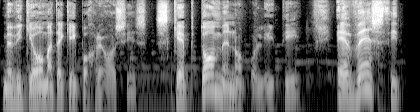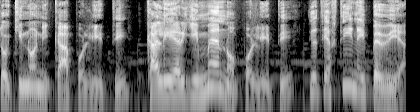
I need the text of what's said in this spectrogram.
με δικαιώματα και υποχρεώσεις, σκεπτόμενο πολίτη, ευαίσθητο κοινωνικά πολίτη, καλλιεργημένο πολίτη, διότι αυτή είναι η παιδεία.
